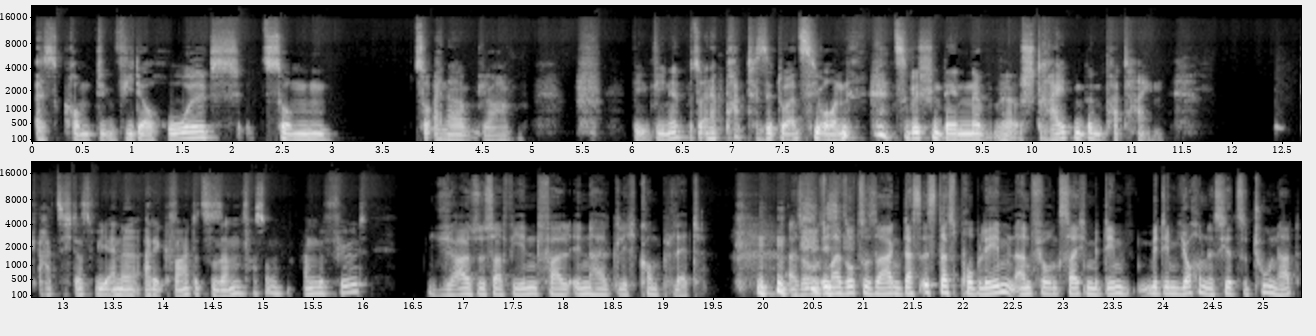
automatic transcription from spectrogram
Es kommt wiederholt zum, zu einer, ja, wie, wie nennt man, zu einer Patt-Situation zwischen den äh, streitenden Parteien hat sich das wie eine adäquate Zusammenfassung angefühlt? Ja, es ist auf jeden Fall inhaltlich komplett. Also um es mal so zu sagen, das ist das Problem, in Anführungszeichen, mit dem, mit dem Jochen es hier zu tun hat.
